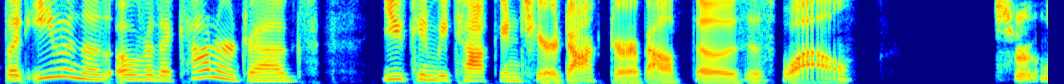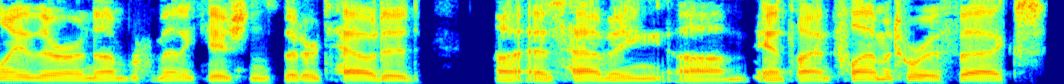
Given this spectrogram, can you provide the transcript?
But even those over the counter drugs, you can be talking to your doctor about those as well. Certainly, there are a number of medications that are touted uh, as having um, anti inflammatory effects,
